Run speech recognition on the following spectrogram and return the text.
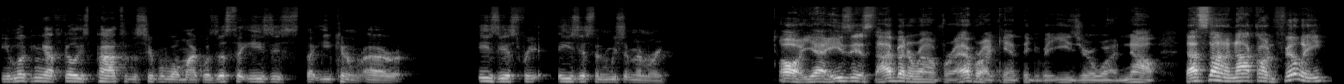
You looking at Philly's path to the Super Bowl, Mike? Was this the easiest that you can uh, easiest for easiest in recent memory? Oh yeah, easiest. I've been around forever. I can't think of an easier one. Now that's not a knock on Philly.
